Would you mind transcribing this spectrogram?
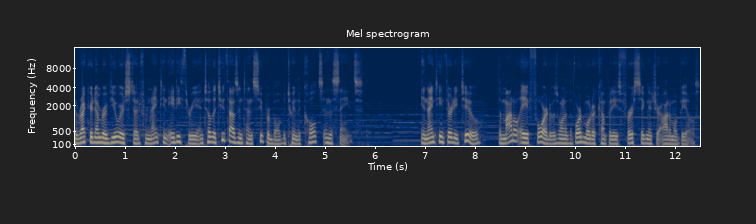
The record number of viewers stood from 1983 until the 2010 Super Bowl between the Colts and the Saints. In 1932, the Model A Ford was one of the Ford Motor Company's first signature automobiles.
